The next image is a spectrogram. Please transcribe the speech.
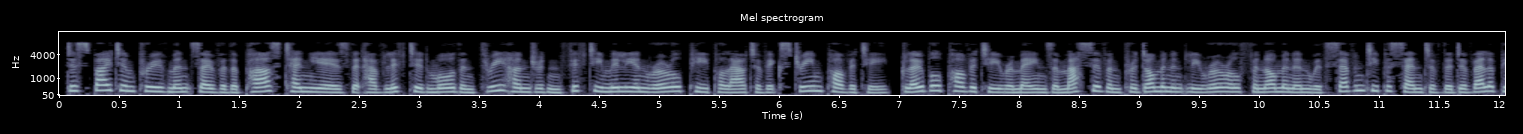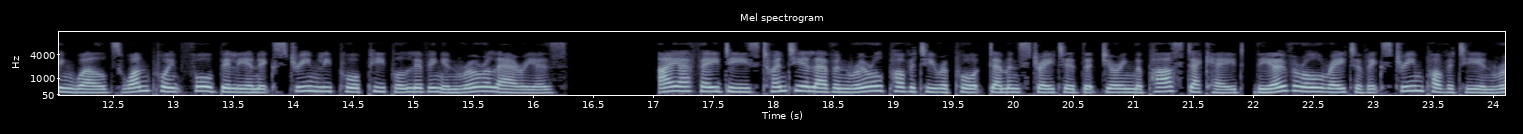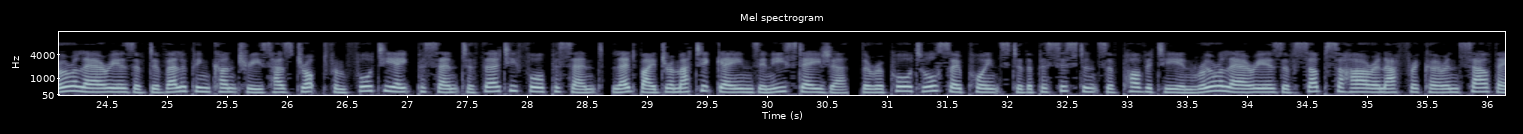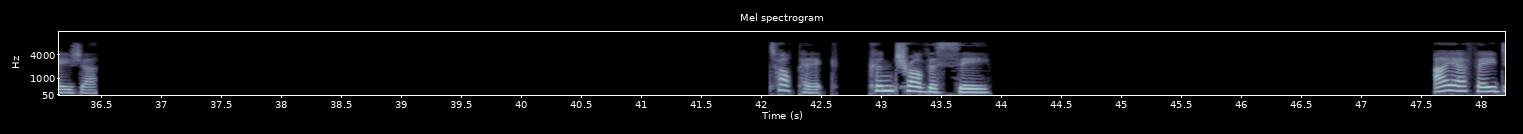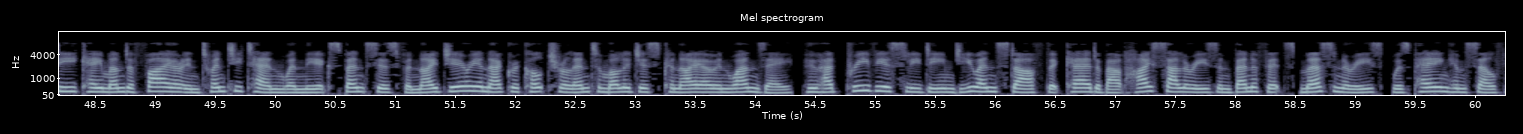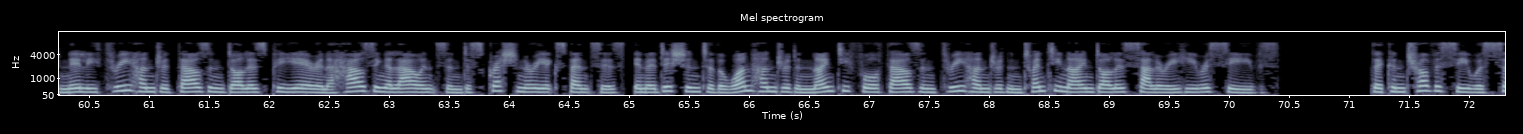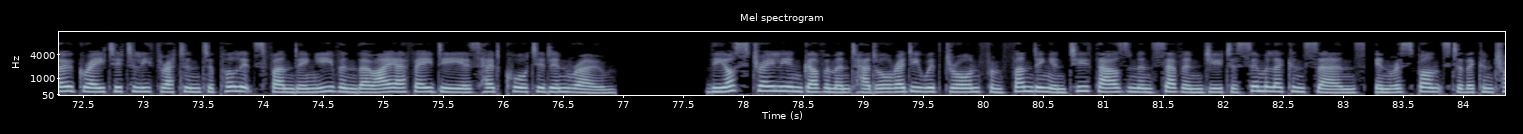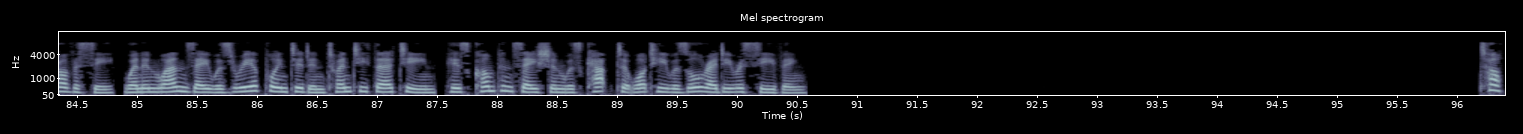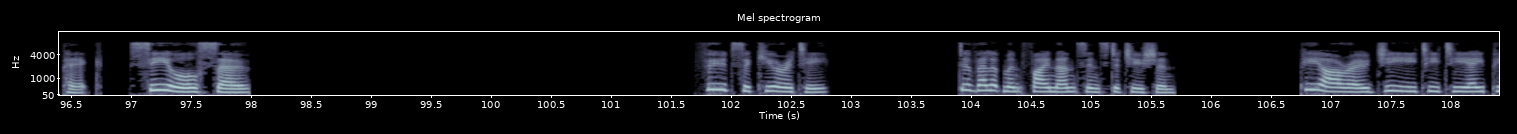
Despite improvements over the past 10 years that have lifted more than 350 million rural people out of extreme poverty, global poverty remains a massive and predominantly rural phenomenon with 70% of the developing world's 1.4 billion extremely poor people living in rural areas. IFAD's 2011 Rural Poverty Report demonstrated that during the past decade, the overall rate of extreme poverty in rural areas of developing countries has dropped from 48% to 34%, led by dramatic gains in East Asia. The report also points to the persistence of poverty in rural areas of sub-Saharan Africa and South Asia. Topic: Controversy IFAD came under fire in 2010 when the expenses for Nigerian agricultural entomologist Kanayo Nwanze, who had previously deemed UN staff that cared about high salaries and benefits mercenaries, was paying himself nearly $300,000 per year in a housing allowance and discretionary expenses, in addition to the $194,329 salary he receives. The controversy was so great Italy threatened to pull its funding even though IFAD is headquartered in Rome. The Australian government had already withdrawn from funding in 2007 due to similar concerns. In response to the controversy, when Nwanze was reappointed in 2013, his compensation was capped at what he was already receiving. Topic. See also Food security Development Finance Institution PROGETTAPS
